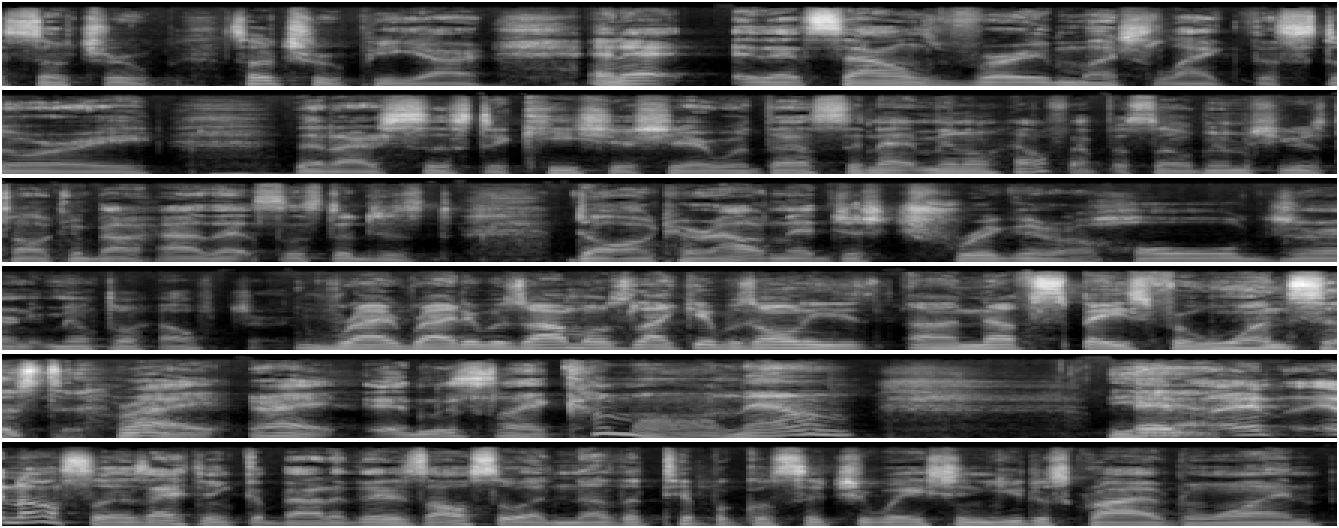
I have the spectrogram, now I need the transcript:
so true. So true, PR. And that that sounds very much like the story that our sister Keisha shared with us in that mental health episode. Remember she was talking about how that sister just dogged her out and that just triggered a whole journey, mental health journey. Right, right. It was almost like it was only enough space for one sister. Right, right. And it's like, come on now. Yeah. And, and and also as I think about it, there's also another typical situation. You described one.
